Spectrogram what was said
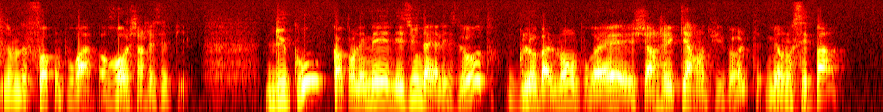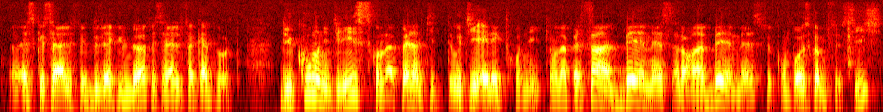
le nombre de fois qu'on pourra recharger cette pile. Du coup, quand on les met les unes derrière les autres, globalement on pourrait charger 48 volts, mais on ne sait pas euh, est-ce que celle-là elle fait 2,9 et celle-là elle fait 4 volts. Du coup, on utilise ce qu'on appelle un petit outil électronique, on appelle ça un BMS. Alors un BMS se compose comme ceci,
